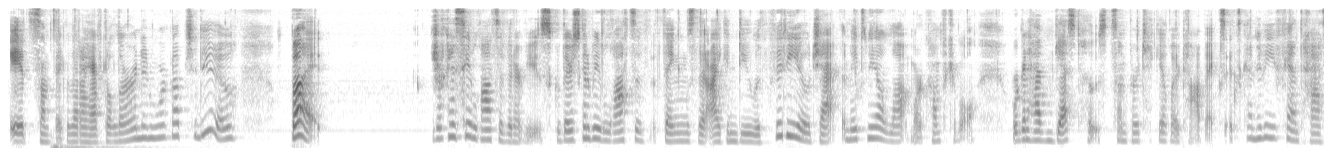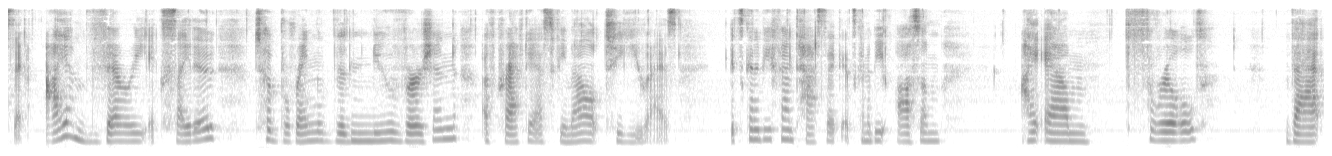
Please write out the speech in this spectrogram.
it's something that I have to learn and work up to do. But you're going to see lots of interviews. There's going to be lots of things that I can do with video chat that makes me a lot more comfortable. We're going to have guest hosts on particular topics. It's going to be fantastic. I am very excited to bring the new version of Crafty Ass Female to you guys. It's going to be fantastic. It's going to be awesome. I am thrilled that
